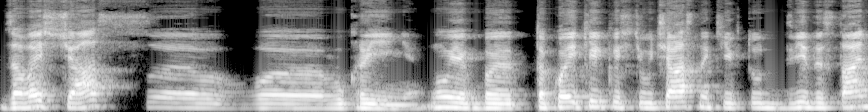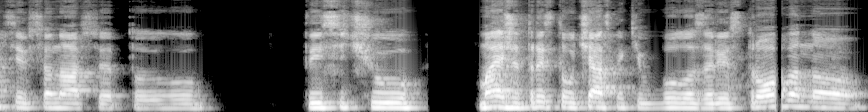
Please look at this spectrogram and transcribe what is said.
за весь час е, в в Україні. Ну, якби такої кількості учасників, тут дві дистанції все на все, то тисячу, майже 300 учасників було зареєстровано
